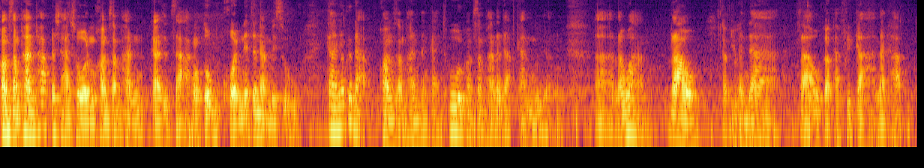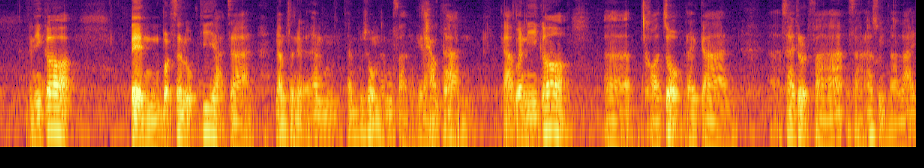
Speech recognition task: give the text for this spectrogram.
ความสัมพันธ์ภาคประชาชน ความสัมพันธ์การศึกษาของตัวบุคคลเนี่ยจะนำไปสู่ การยกระดับความสัมพันธ์ทางการทูตความสัมพันธ์ระดับการเมืองอาระหว่างเรากับยูกันดาเรากับแอฟริกานะครับ อันนี้ก็ เป็นบทสรุปที่อยากจะนำเสนอท่านท่านผู้ชมท่านผู้ฟังที่รักครับทุกท่านครับวันนี้ก็เอ่อขอจบรายการเอ่อสายตรวจฟ้าสาธารณสุขมาลัย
